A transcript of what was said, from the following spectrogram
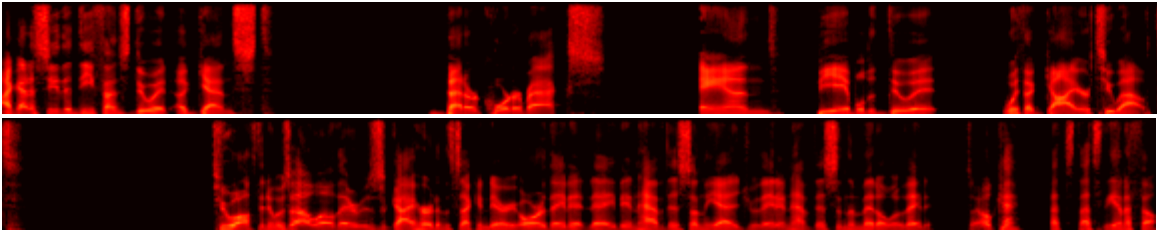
I got to see the defense do it against better quarterbacks and be able to do it with a guy or two out. Too often it was, oh well, there was a guy hurt in the secondary, or they didn't they didn't have this on the edge, or they didn't have this in the middle, or they. So okay, that's that's the NFL.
